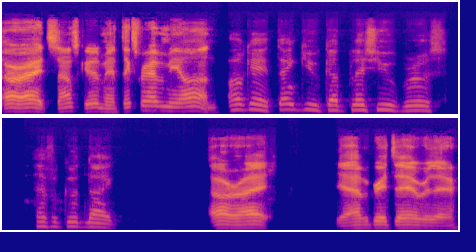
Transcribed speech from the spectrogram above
All right. Sounds good, man. Thanks for having me on. Okay, thank you. God bless you, Bruce. Have a good night. All right. Yeah, have a great day over there.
